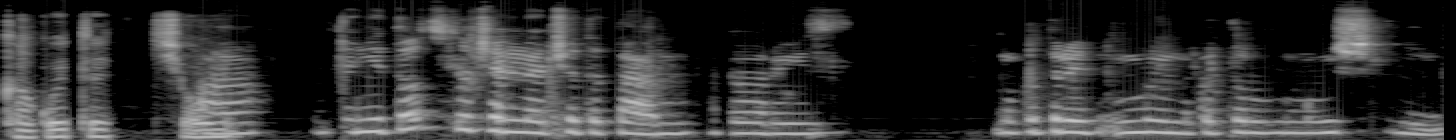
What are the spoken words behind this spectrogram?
какой-то темный. А, это не тот случайно что-то там, который, на который мы, на которого мы шли.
